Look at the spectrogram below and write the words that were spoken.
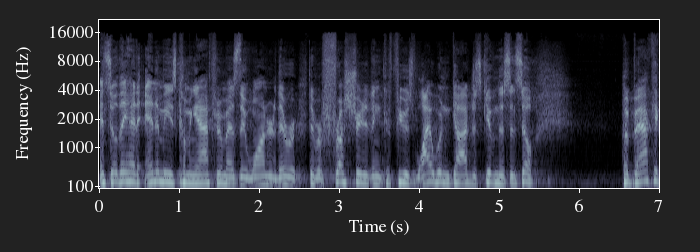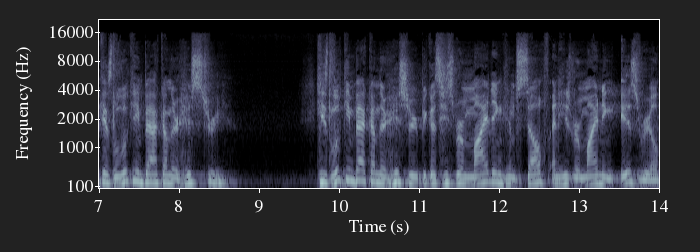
And so they had enemies coming after them as they wandered. They were, they were frustrated and confused. Why wouldn't God just give them this? And so Habakkuk is looking back on their history He's looking back on their history because he's reminding himself and he's reminding Israel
